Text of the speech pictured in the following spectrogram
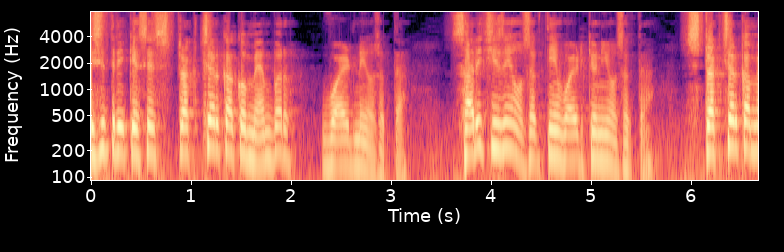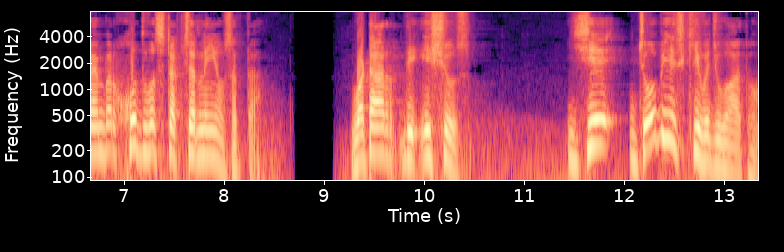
اسی طریقے سے اسٹرکچر کا کوئی ممبر وائڈ نہیں ہو سکتا ساری چیزیں ہو سکتی ہیں وائڈ کیوں نہیں ہو سکتا اسٹرکچر کا ممبر خود وہ اسٹرکچر نہیں ہو سکتا وٹ آر دی ایشوز یہ جو بھی اس کی وجوہات ہوں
